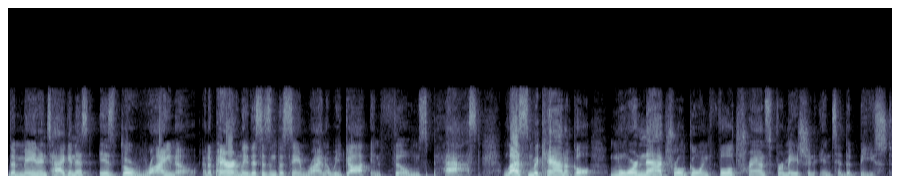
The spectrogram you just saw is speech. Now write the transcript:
the main antagonist is the Rhino. And apparently this isn't the same Rhino we got in films past. Less mechanical, more natural, going full transformation into the beast.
